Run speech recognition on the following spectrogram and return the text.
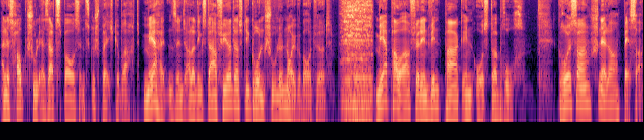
eines Hauptschulersatzbaus ins Gespräch gebracht. Mehrheiten sind allerdings dafür, dass die Grundschule neu gebaut wird. Mehr Power für den Windpark in Osterbruch. Größer, schneller, besser.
